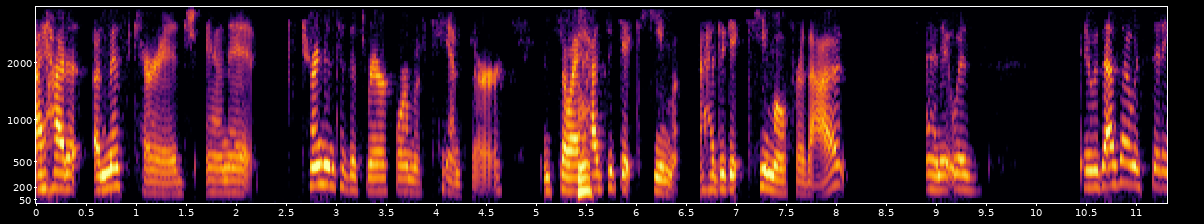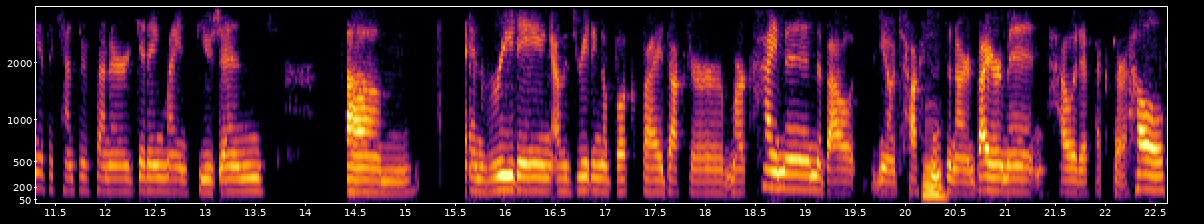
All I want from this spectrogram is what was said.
I had a, a miscarriage and it turned into this rare form of cancer, and so I mm. had to get chemo. I had to get chemo for that, and it was it was as I was sitting at the cancer center getting my infusions um, and reading. I was reading a book by Dr. Mark Hyman about you know toxins mm. in our environment and how it affects our health.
